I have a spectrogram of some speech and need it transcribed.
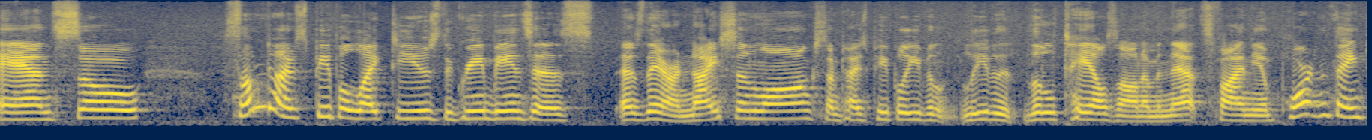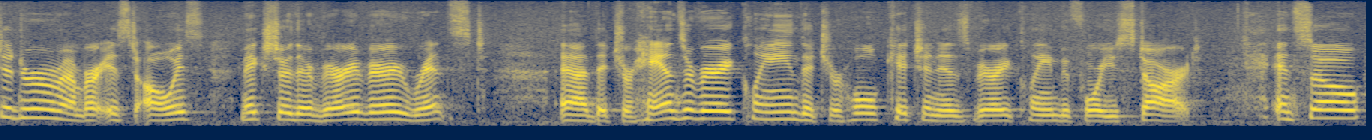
and so Sometimes people like to use the green beans as, as they are nice and long. Sometimes people even leave little tails on them, and that's fine. The important thing to remember is to always make sure they're very, very rinsed uh, that your hands are very clean, that your whole kitchen is very clean before you start. And so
